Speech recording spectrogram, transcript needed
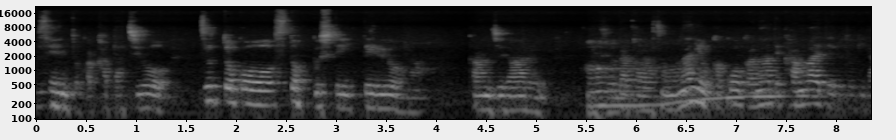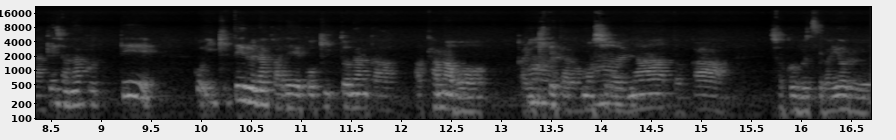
線とか形をずっとこうストックしていっているような感じがあるんですよ。だからその何を描こうかなって考えてる時だけじゃなくってこう生きてる中でこうきっとなんかあ卵が生きてたら面白いなとか、植物が夜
